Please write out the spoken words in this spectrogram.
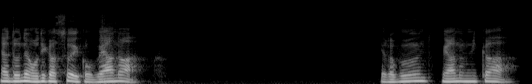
야 너네 어디 갔어 이거 왜 안 와? 여러분 왜 안 옵니까?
